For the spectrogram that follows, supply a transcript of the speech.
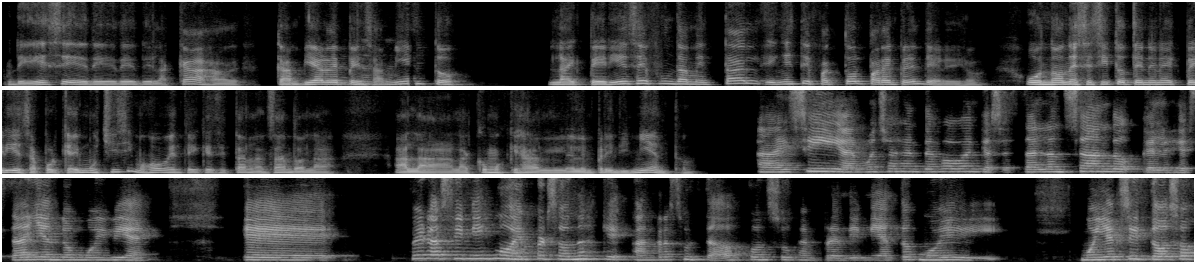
de ese, de, de, de la caja, cambiar de -huh. pensamiento, la experiencia es fundamental en este factor para emprender, dijo. O no necesito tener experiencia, porque hay muchísimos jóvenes que se están lanzando a la, a la, la ¿cómo que al, el emprendimiento? Ay, sí, hay mucha gente joven que se está lanzando, que les está yendo muy bien. Eh, pero asimismo hay personas que han resultado con sus emprendimientos muy, muy exitosos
